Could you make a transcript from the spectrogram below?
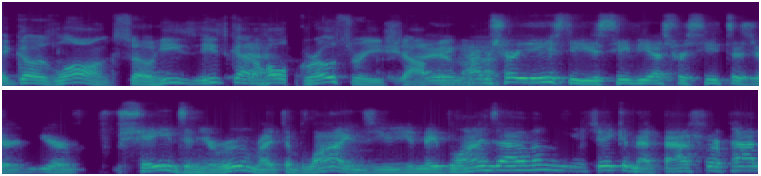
It goes long, so he's he's got a whole grocery shopping. I'm uh, sure you used to use CVS receipts as your your shades in your room, right? The blinds. You you made blinds out of them. You're taking that bachelor pad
